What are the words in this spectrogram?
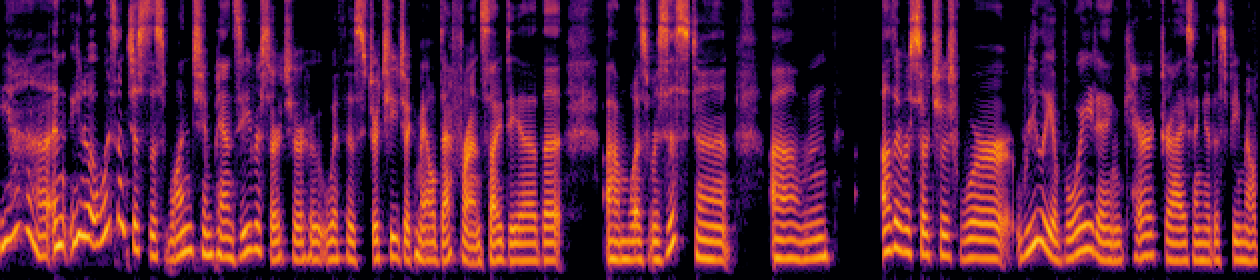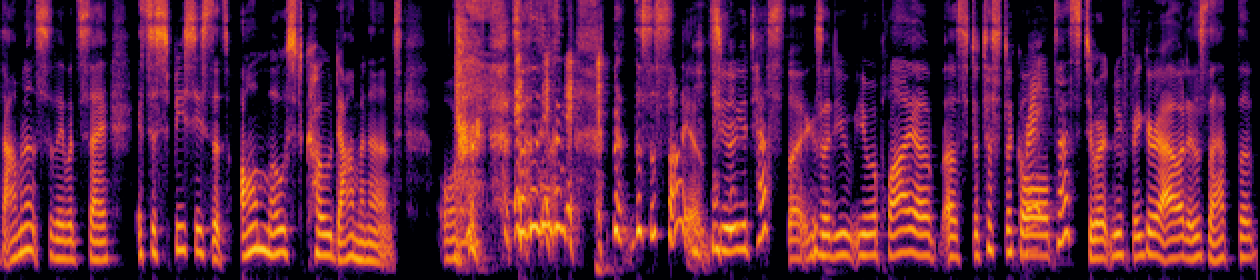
Yeah. And, you know, it wasn't just this one chimpanzee researcher who, with his strategic male deference idea, that um, was resistant. Um, other researchers were really avoiding characterizing it as female dominance. So they would say it's a species that's almost co dominant. Or, but this is science. You know, you test things and you you apply a, a statistical Right. test to it, and you figure out is that the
